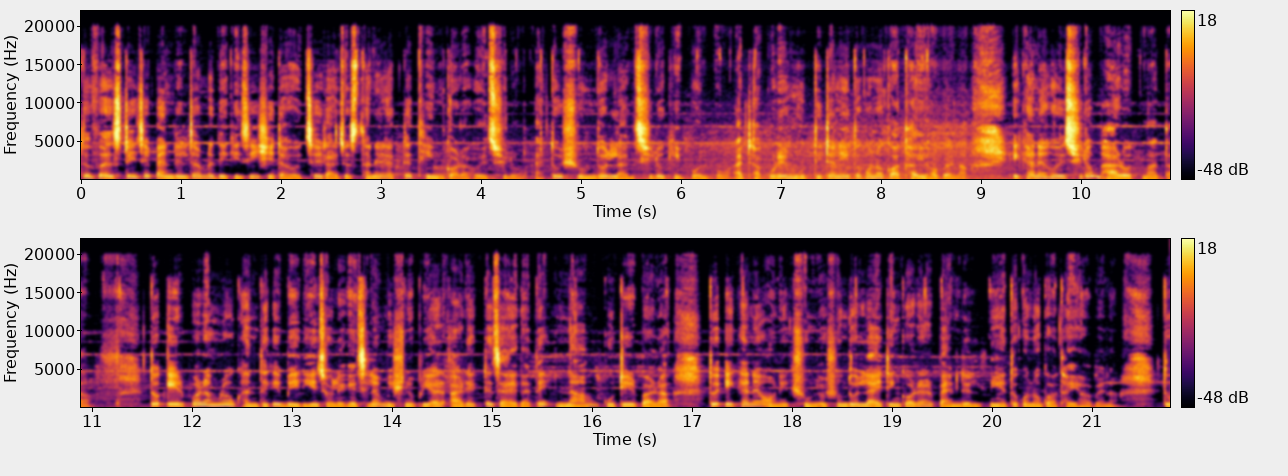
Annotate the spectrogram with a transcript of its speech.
তো ফার্স্টেই যে প্যান্ডেলটা আমরা দেখেছি, সেটা হচ্ছে রাজস্থানের একটা থিম করা হয়েছিল। এত সুন্দর লাগছিল, কি বলব? আর ঠাকুরের মূর্তিটা নিয়ে তো কোনো কথাই হবে না। এখানে হয়েছিল ভারত মাতা। তো এরপর আমরা ওখান থেকে বেরিয়ে চলে গেছিলাম বিষ্ণুপ্রিয়ার আরেকটা জায়গাতে, নাম কুটিরপাড়া। তো এখানে অনেক সুন্দর সুন্দর লাইটিং করা আর প্যান্ডেল নিয়ে তো কোনো কথাই হবে না। তো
